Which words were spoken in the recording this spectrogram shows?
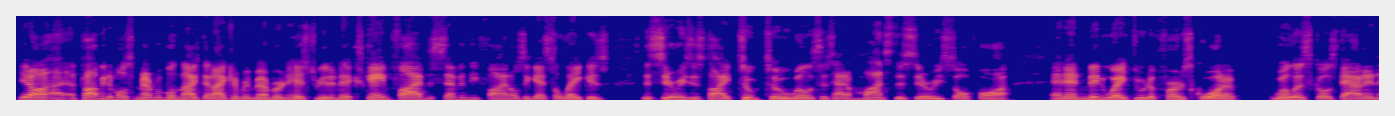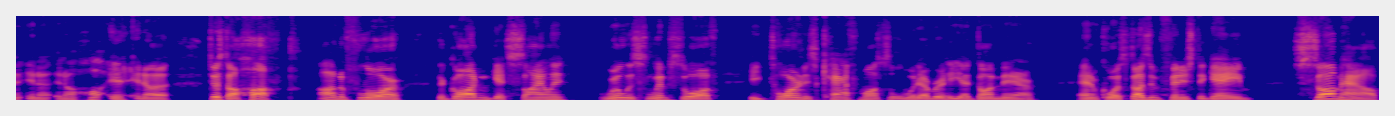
you know, probably the most memorable night that I can remember in the history of the Knicks. Game five, the 70 finals against the Lakers. The series is tied 2 2. Willis has had a monster series so far. And then midway through the first quarter, Willis goes down in a, in a, in a, in a just a huff on the floor. The garden gets silent. Willis limps off. He tore in his calf muscle, whatever he had done there. And of course, doesn't finish the game. Somehow,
